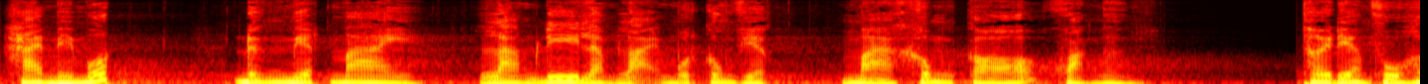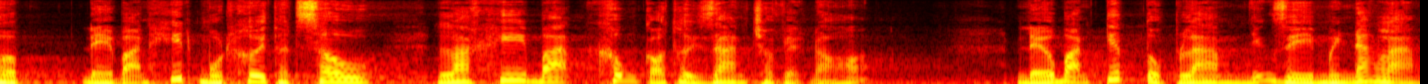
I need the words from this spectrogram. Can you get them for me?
21 đừng miệt mài làm đi làm lại một công việc mà không có khoảng ngừng thời điểm phù hợp để bạn hít một hơi thật sâu là khi bạn không có thời gian cho việc đó nếu bạn tiếp tục làm những gì mình đang làm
